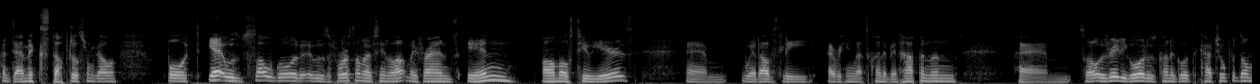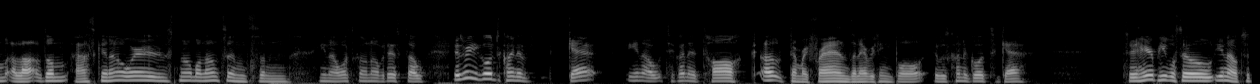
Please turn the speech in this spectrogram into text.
pandemic stopped us from going. But yeah, it was so good. It was the first time I've seen a lot of my friends in almost two years. Um, with obviously everything that's kind of been happening um, so it was really good. It was kind of good to catch up with them. A lot of them asking, "Oh, where's normal nonsense?" and you know what's going on with this. So it was really good to kind of get, you know, to kind of talk. Oh, they're my friends and everything, but it was kind of good to get to hear people still, you know, to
